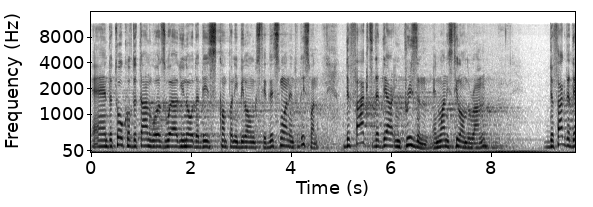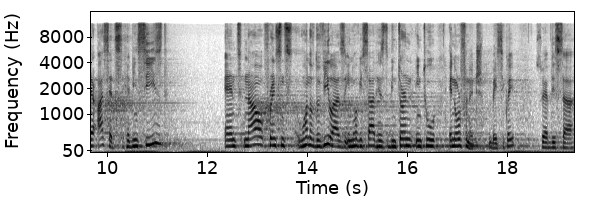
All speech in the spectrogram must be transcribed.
and the talk of the town was, well, you know that this company belongs to this one and to this one. The fact that they are in prison and one is still on the run, the fact that their assets have been seized and now, for instance, one of the villas in Novi Sad has been turned into an orphanage, basically. So we have this uh,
